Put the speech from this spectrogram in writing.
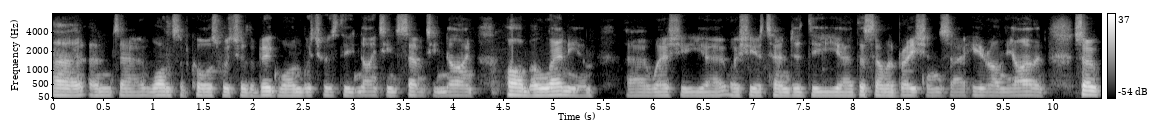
uh, and uh, once, of course, which was the big one, which was the 1979 Our Millennium. Uh, where she uh, where she attended the uh, the celebrations here on the island. So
